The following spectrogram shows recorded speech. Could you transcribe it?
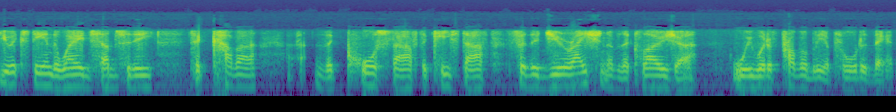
you extend the wage subsidy to cover uh, the core staff, the key staff, for the duration of the closure, we would have probably applauded that.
